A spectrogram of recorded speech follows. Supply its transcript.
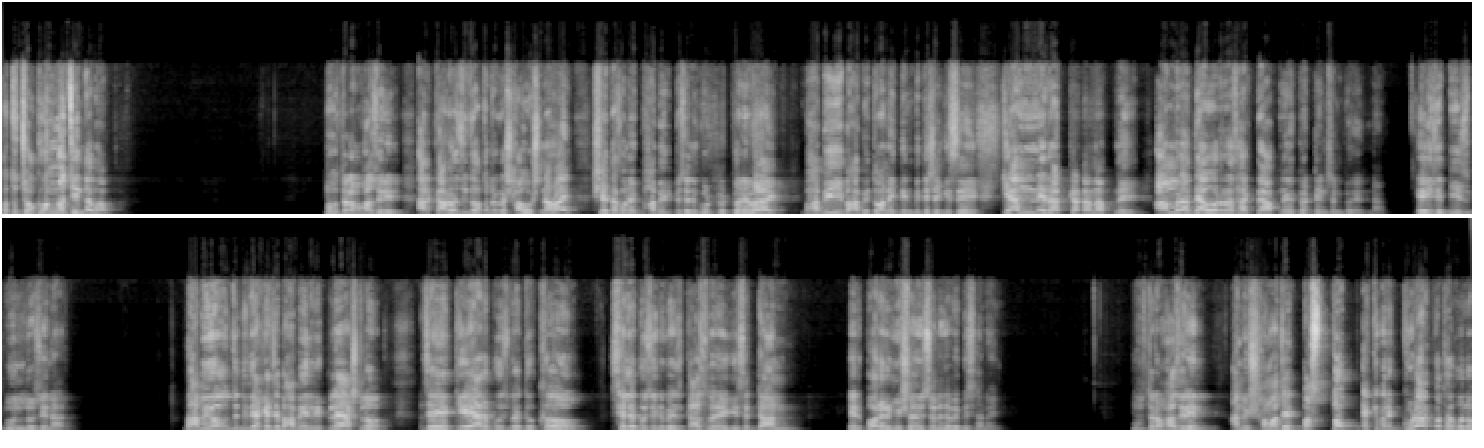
কত জঘন্য চিন্তা ভাব মহতারাম হাজরিন, আর কারও যদি অতটুকু সাহস না হয়, সে তখন ওই ভাবির পিছনে গুটগুট করে বেড়ায়। ভাবি ভাবি তো অনেকদিন বিদেশে গেছে, কেমনে রাত কাটান আপনি? আমরা দেওয়াররা থাকতে আপনি টেনশন করেন না। এই যে বীজ বুনলো জেনার। ভাবিও যদি দেখে যে ভাবির রিপ্লাই আসলো যে, কে আর বুঝবে দুঃখ? ছেলে বুঝে নেবে কাজ হয়ে গেছে, ডান। এর পরের মিশনে চলে যাবে বিছানায়। মহতারাম হাজিরিন, আমি সমাজের বাস্তব, একেবারে গুড়ার কথাগুলো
